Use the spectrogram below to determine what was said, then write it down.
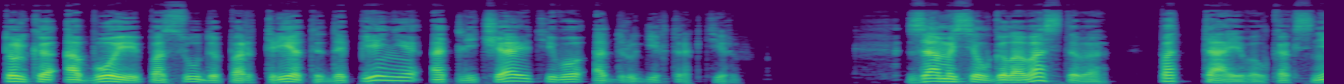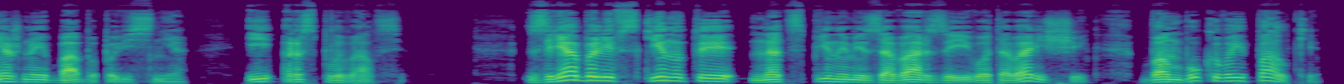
только обои, посуда, портреты да пение отличают его от других трактиров. Замысел головастого подтаивал, как снежная баба по весне, и расплывался. Зря были вскинуты над спинами Заварза и его товарищей бамбуковые палки.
